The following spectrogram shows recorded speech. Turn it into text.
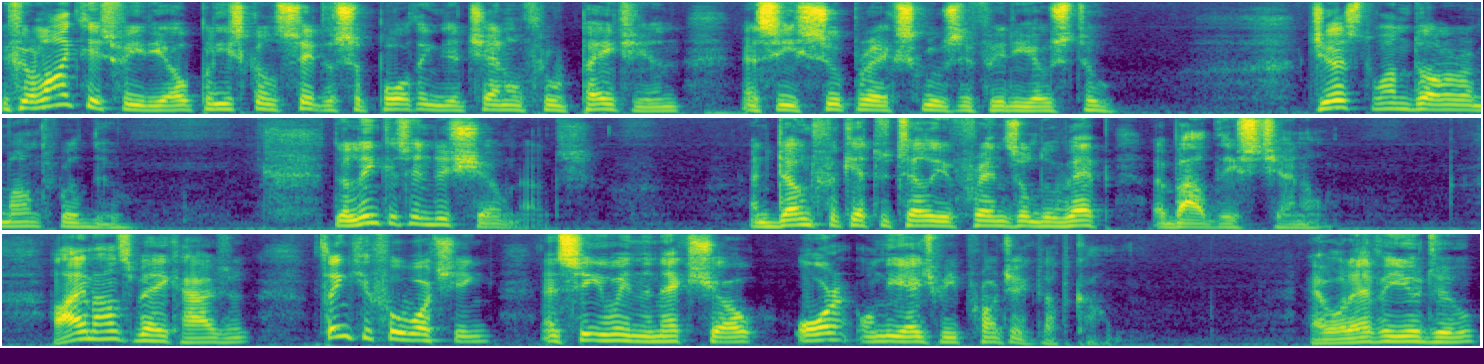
If you like this video please consider supporting the channel through Patreon and see super exclusive videos too. Just $1 a month will do. The link is in the show notes. And don't forget to tell your friends on the web about this channel. I'm Hans Beekhuizen, thank you for watching and see you in the next show or on the hbproject.com. And whatever you do,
